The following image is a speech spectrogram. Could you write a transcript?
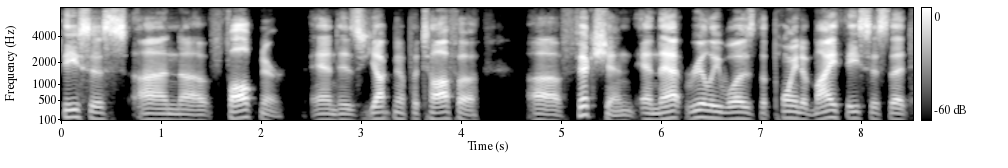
thesis on uh, Faulkner and his Yugna uh, fiction, and that really was the point of my thesis. That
